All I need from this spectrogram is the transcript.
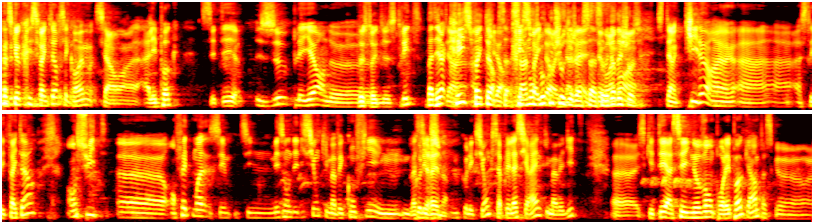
Parce que Chris Fighter, c'est quand même, c'est alors, à l'époque, c'était the player de, De Street. de Street. Bah, déjà, Chris Fighter, killer. ça- annonce Fighter, beaucoup de choses, déjà, ça- veut dire des choses. un- C'était un killer à, à- à Street Fighter. Ensuite, euh, en fait, moi, c'est une maison d'édition qui m'avait confié une, collection, une collection qui s'appelait La Sirène, qui m'avait dit, euh, ce qui était assez innovant pour l'époque, hein, parce que euh,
